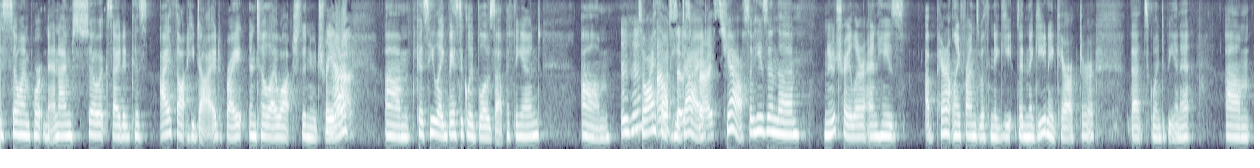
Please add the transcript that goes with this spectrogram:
is so important, and I'm so excited because I thought he died, right? Until I watched the new trailer. Yeah. Because he, like, basically blows up at the end. Um, So I thought was he so died. surprised. Yeah, so he's in the new trailer, and he's apparently friends with Nagi- the Nagini character that's going to be in it. Um,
